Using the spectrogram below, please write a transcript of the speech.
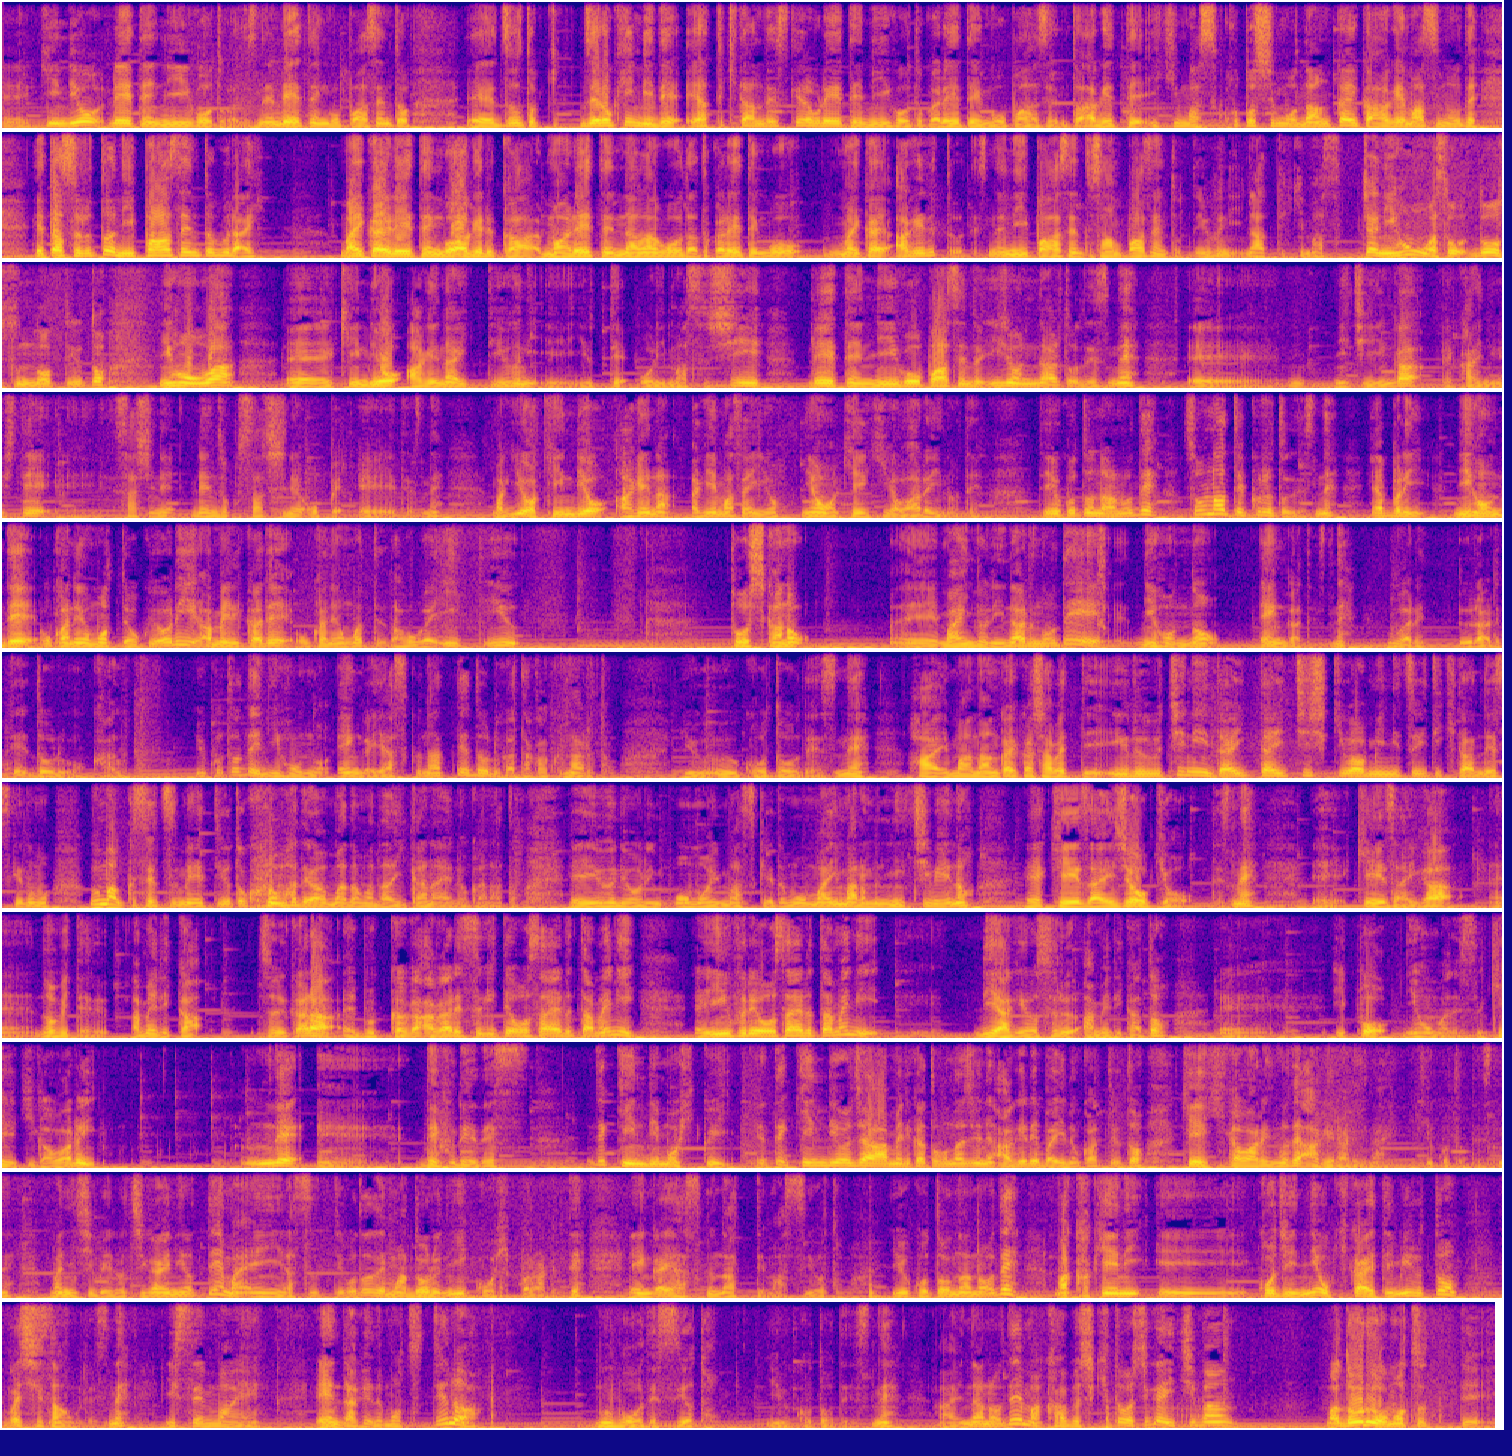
え、金利を0.25とかですね、0.5%、えー、ずっとゼロ金利でやってきたんですけど、0.25とか0.5%上げていきます。今年も何回か上げますので、下手すると2%ぐらい、毎回0.5上げるか、まあ0.75だとか0.5毎回上げるとですね、2%、3%っていうふうになってきます。じゃあ日本はそどうすんのっていうと、日本は、えー、金利を上げないっていうふうに言っておりますし、0.25%以上になるとですね、えー、日銀が介入して、指し値、連続指し値オペ、えー、ですね。まあ、要は金利を上げな、上げませんよ。日本は景気が悪いので。っていうことなので、そうなってくるとですね、やっぱり日本でお金を持っておくよりアメリカでお金を持ってた方がいいっていう投資家の、えー、マインドになるので、日本の円がですね、売られ売られてドルを買うということで、日本の円が安くなってドルが高くなるということですね。はい。まあ何回か喋っているうちに大体知識は身についてきたんですけども、うまく説明っていうところまではまだまだいかないのかなというふうに思いますけども、まあ今の日米の経済状況ですね。経済が伸びてるアメリカ、それから物価が上がりすぎて抑えるために、インフレを抑えるために利上げをするアメリカと、一方、日本はですね、景気が悪い。で、デフレです。で、金利も低い。で、金利をじゃあアメリカと同じように上げればいいのかっていうと、景気が悪いので上げられないっていうことですね。まあ、日米の違いによって、まあ、円安っていうことで、まあ、ドルにこう引っ張られて、円が安くなってますよということなので、まあ、家計に、えー、個人に置き換えてみると、やっぱり資産をですね、1000万円、円だけで持つっていうのは無謀ですよということですね。はい。なので、まあ、株式投資が一番、まあ、ドルを持つって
